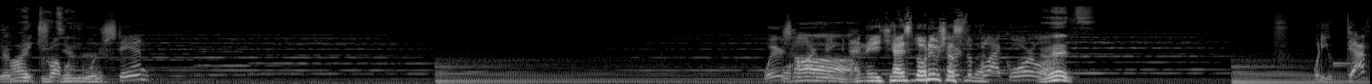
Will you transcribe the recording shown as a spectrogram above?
You're in Hadi big trouble, you canım. understand? Where's Harvey? Yani hikayesi doğruymuş Where's the aslında. Evet. What are you, deaf?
